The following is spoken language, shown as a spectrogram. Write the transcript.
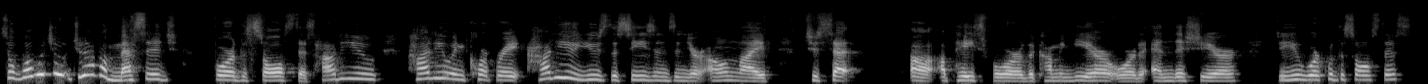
So what would you do you have a message for the solstice? How do you how do you incorporate how do you use the seasons in your own life to set uh, a pace for the coming year or to end this year? Do you work with the solstice?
